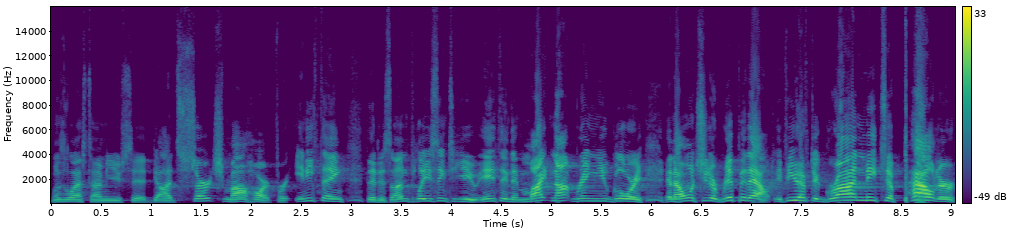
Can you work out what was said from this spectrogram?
When's the last time you said, God, search my heart for anything that is unpleasing to you, anything that might not bring you glory, and I want you to rip it out. If you have to grind me to powder,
